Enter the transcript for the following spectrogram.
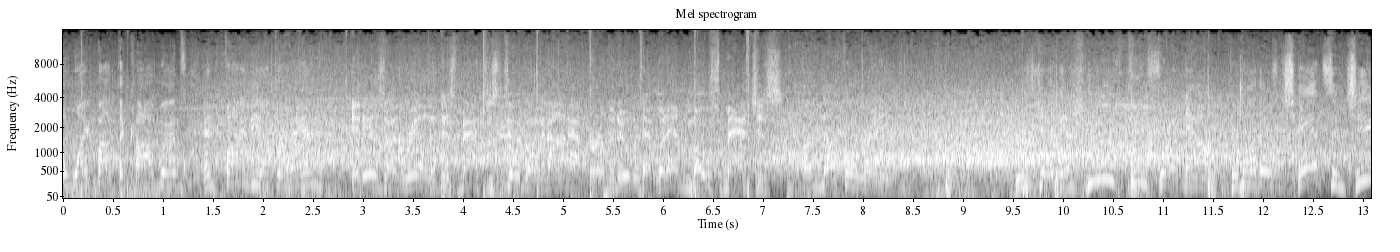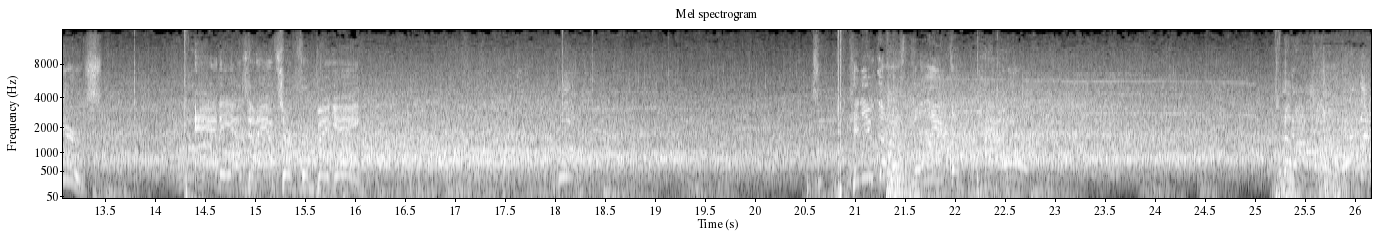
to wipe out the cobwebs and find the upper hand? It is unreal that this match is still going on after a maneuver that would end most matches. Enough already. He's getting a huge boost right now from all those chants and cheers. And he has an answer for Big E. Guys believe the power? No, and the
